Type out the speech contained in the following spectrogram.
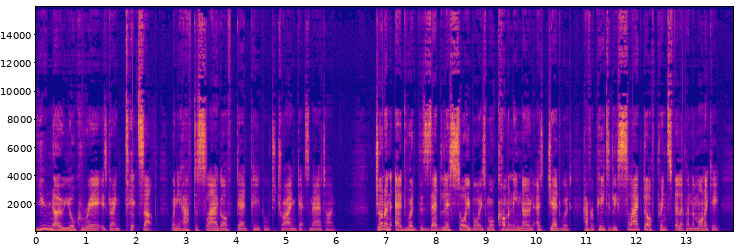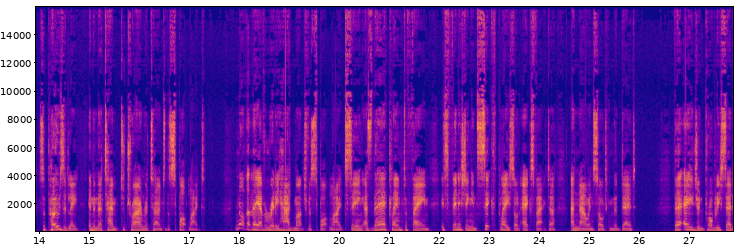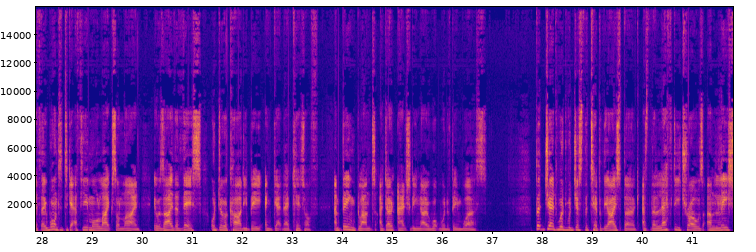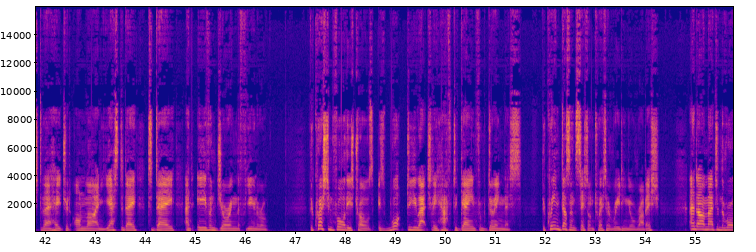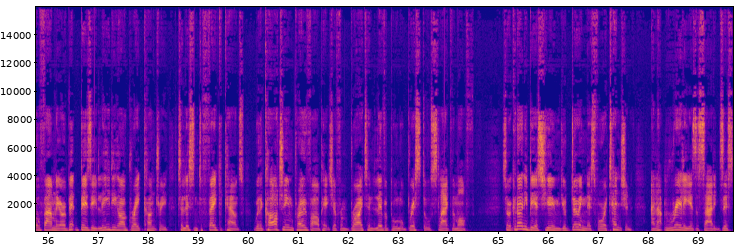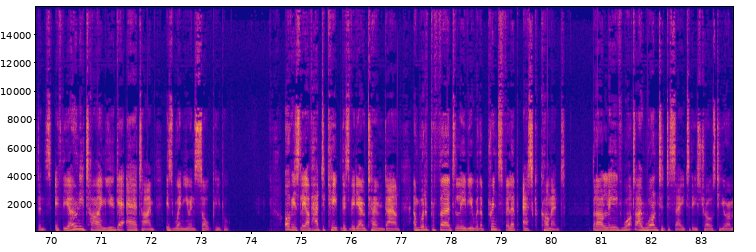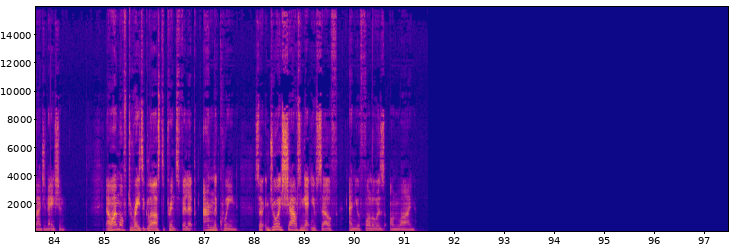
you know your career is going tits up when you have to slag off dead people to try and get some airtime. John and Edward, the Z-list soy boys, more commonly known as Jedward, have repeatedly slagged off Prince Philip and the monarchy, supposedly in an attempt to try and return to the spotlight. Not that they ever really had much of a spotlight, seeing as their claim to fame is finishing in sixth place on X Factor and now insulting the dead. Their agent probably said if they wanted to get a few more likes online, it was either this or do a Cardi B and get their kit off. And being blunt, I don't actually know what would have been worse. But Jedward were just the tip of the iceberg as the lefty trolls unleashed their hatred online yesterday, today, and even during the funeral. The question for these trolls is what do you actually have to gain from doing this? The Queen doesn't sit on Twitter reading your rubbish. And I imagine the royal family are a bit busy leading our great country to listen to fake accounts with a cartoon profile picture from Brighton, Liverpool, or Bristol slag them off. So it can only be assumed you're doing this for attention, and that really is a sad existence if the only time you get airtime is when you insult people. Obviously, I've had to keep this video toned down and would have preferred to leave you with a Prince Philip-esque comment. But I'll leave what I wanted to say to these trolls to your imagination. Now, I'm off to raise a glass to Prince Philip and the Queen, so enjoy shouting at yourself and your followers online.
